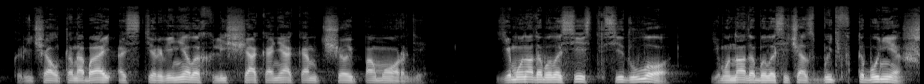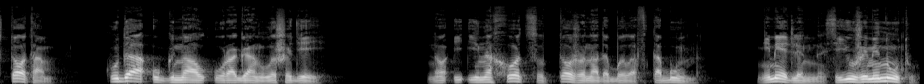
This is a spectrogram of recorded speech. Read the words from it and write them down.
— кричал Танабай, остервенело хлеща коня камчой по морде. Ему надо было сесть в седло, ему надо было сейчас быть в табуне. Что там? Куда угнал ураган лошадей? Но и иноходцу тоже надо было в табун. Немедленно, сию же минуту,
